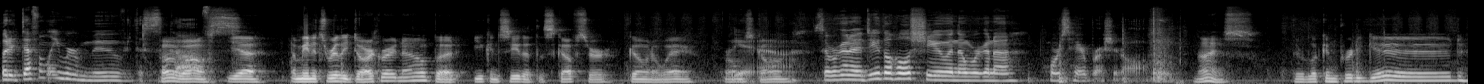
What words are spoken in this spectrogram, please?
But it definitely removed the scuffs. Oh wow. Yeah. I mean it's really dark right now, but you can see that the scuffs are going away. They're almost gone. So we're gonna do the whole shoe, and then we're gonna horsehair brush it off. Nice. They're looking pretty good.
